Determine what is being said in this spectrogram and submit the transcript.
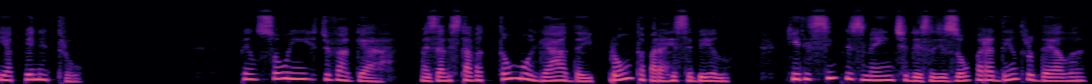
E a penetrou. Pensou em ir devagar, mas ela estava tão molhada e pronta para recebê-lo que ele simplesmente deslizou para dentro dela,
